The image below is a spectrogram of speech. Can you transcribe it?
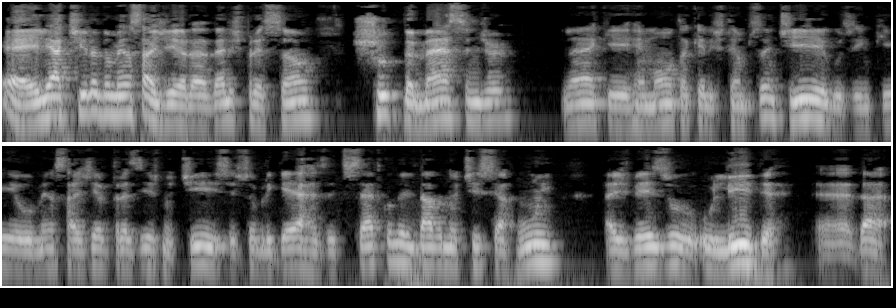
É, ele atira do mensageiro, a velha expressão shoot the messenger, né, que remonta aqueles tempos antigos, em que o mensageiro trazia as notícias sobre guerras, etc. Quando ele dava notícia ruim, às vezes o, o líder é, da,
